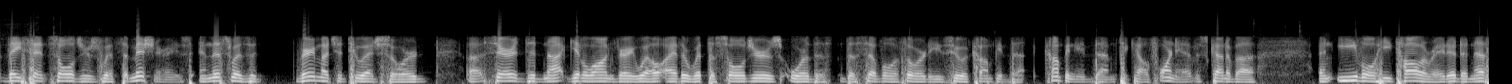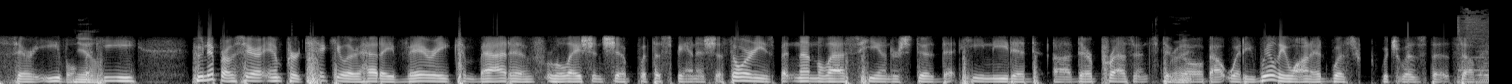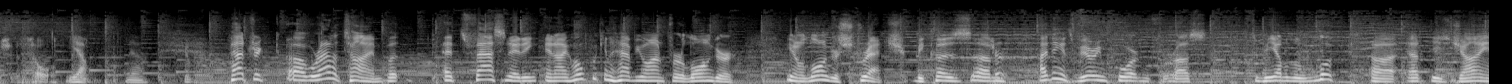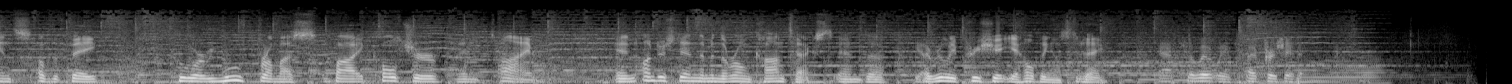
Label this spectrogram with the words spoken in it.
they sent soldiers with the missionaries. And this was a very much a two-edged sword. Uh, Serra did not get along very well either with the soldiers or the the civil authorities who accompanied them, accompanied them to California. It was kind of a an evil he tolerated, a necessary evil. Yeah. But he, Junipero Serra in particular, had a very combative relationship with the Spanish authorities, but nonetheless, he understood that he needed uh, their presence to Right. go about what he really wanted, was which was the salvation of souls. Yeah, yeah. Patrick, uh, we're out of time, but it's fascinating, and I hope we can have you on for a longer, you know, longer stretch because um, Sure. I think it's very important for us to be able to look uh, at these giants of the faith who were removed from us by culture and time and understand them in their own context. And uh, Yeah. I really appreciate you helping us today. Absolutely, I appreciate it.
